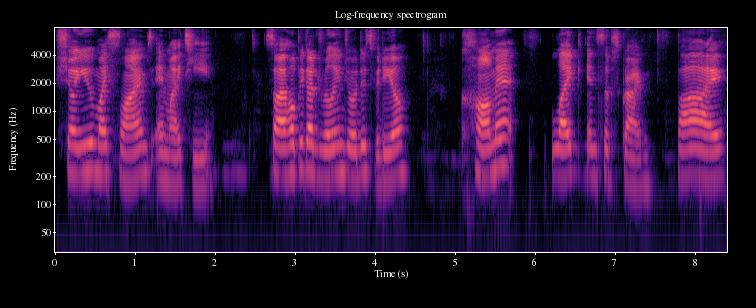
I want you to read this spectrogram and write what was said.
showing you my slimes and my tea. So I hope you guys really enjoyed this video. Comment, like, and subscribe. Bye.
